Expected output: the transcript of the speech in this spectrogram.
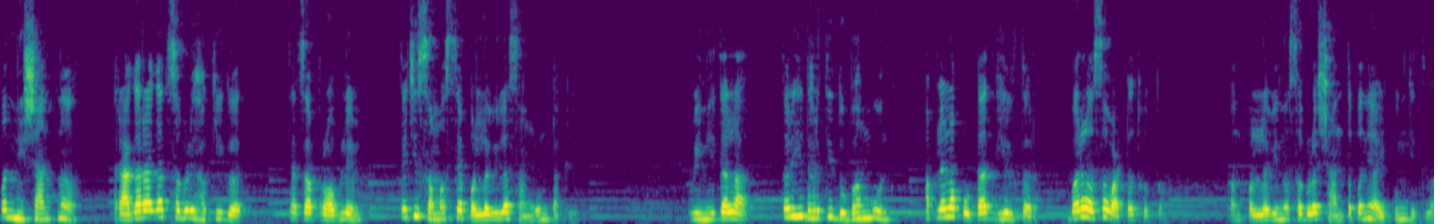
पण निशांतनं रागारागात सगळी हकीकत त्याचा प्रॉब्लेम त्याची समस्या पल्लवीला सांगून टाकली. विनीताला तर ही धरती दुभंगून आपल्याला पोटात घेईल तर बरं असं वाटत होतं. पण पल्लवीनं सगळं शांतपणे ऐकून घेतलं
